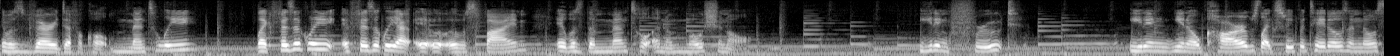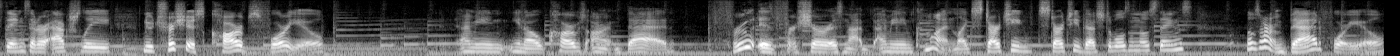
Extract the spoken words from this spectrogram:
It was very difficult mentally, like physically. Physically, it, it was fine. It was the mental and emotional. Eating fruit, eating you know carbs like sweet potatoes and those things that are actually nutritious carbs for you I mean, you know, carbs aren't bad. Fruit is for sure is not. I mean, come on, like starchy starchy vegetables and those things, those aren't bad for you.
